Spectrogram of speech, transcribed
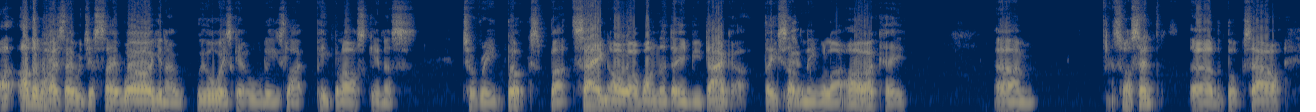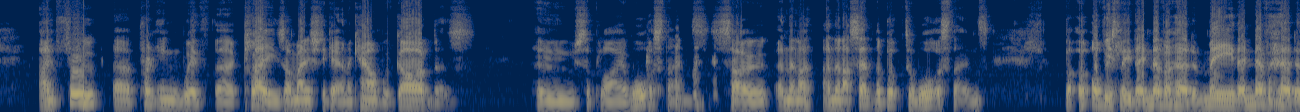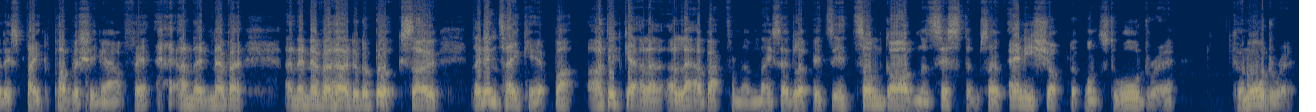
otherwise they would just say, well, you know, we always get all these like people asking us to read books, but saying, oh, I won the debut Dagger, they suddenly yeah. were like, oh, okay. Um, so I sent uh, the books out and through uh, printing with uh, Clays, I managed to get an account with Gardners who supply Waterstones. so, and then I and then I sent the book to Waterstones, but obviously they'd never heard of me. They'd never heard of this fake publishing outfit, and they'd never and they never heard of the book. So they didn't take it. But I did get a, a letter back from them. They said, "Look, it's it's on Gardners system, so any shop that wants to order it can order it."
